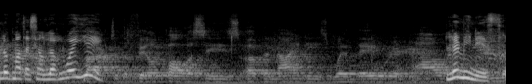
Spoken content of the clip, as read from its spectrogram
l'augmentation de leur loyer. Le ministre,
